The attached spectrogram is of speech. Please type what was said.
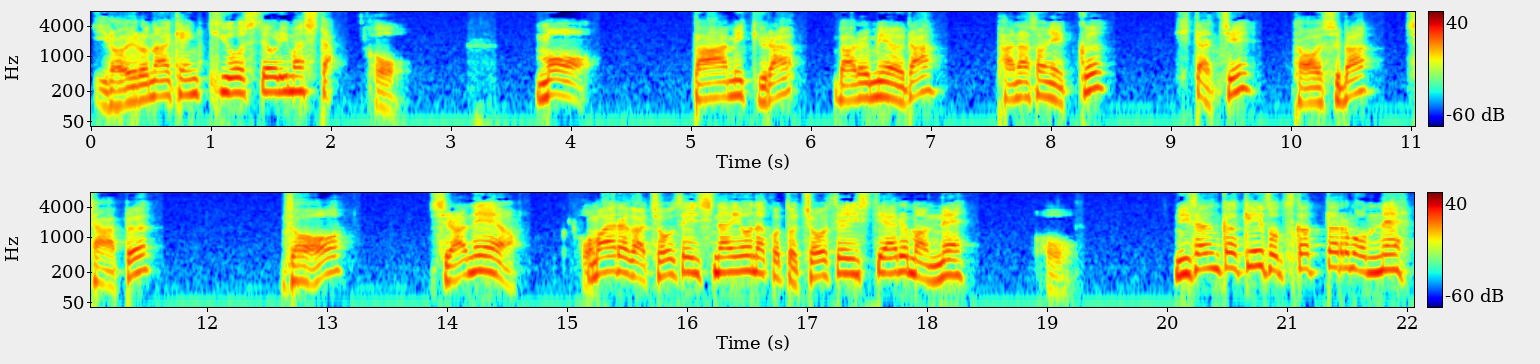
いろいろな研究をしておりました。ほもう、バーミキュラ、バルミューダ、パナソニック、日立、東芝、シャープ、ゾウ知らねえよ。お前らが挑戦しないようなこと挑戦してやるもんね。う。ほう。二酸化ケイ素使ったるもんね。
